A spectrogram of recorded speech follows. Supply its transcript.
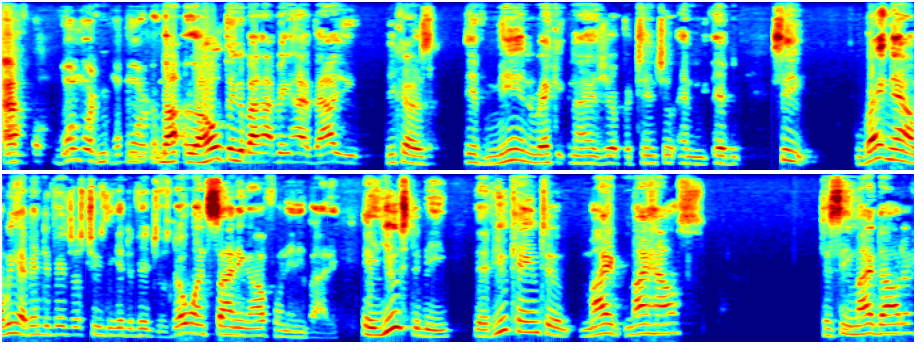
I have one more, one more. The, the whole thing about not being high value, because if men recognize your potential and if, see, right now we have individuals choosing individuals. No one's signing off on anybody. It used to be that if you came to my my house to see my daughter,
